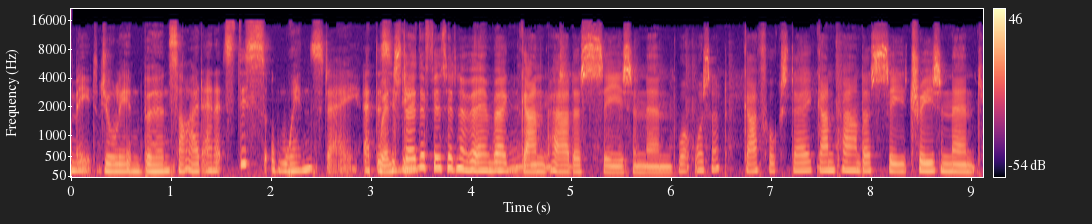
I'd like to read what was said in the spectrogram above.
Meet Julian Burnside, and it's this Wednesday at the Wednesday, Sydney. the 5th of November, Yeah, gunpowder season and what was it? Guy Fawkes Day? Gunpowder sea, treason and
